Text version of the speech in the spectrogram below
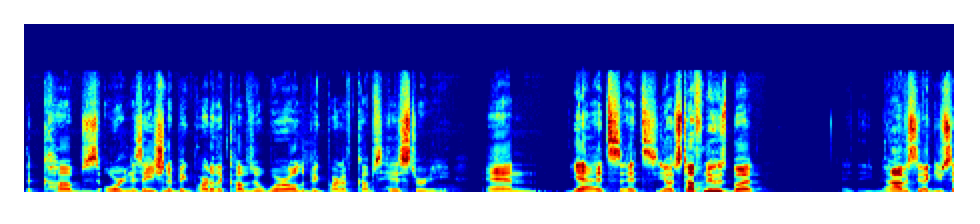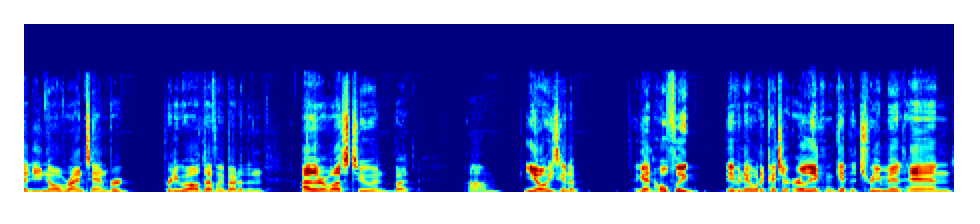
the Cubs organization, a big part of the Cubs world, a big part of Cubs history. And yeah, it's it's you know it's tough news, but and obviously, like you said, you know Ryne Sandberg pretty well, definitely better than either of us too. And but um, you know he's gonna again, hopefully they've been able to catch it early, and can get the treatment, and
